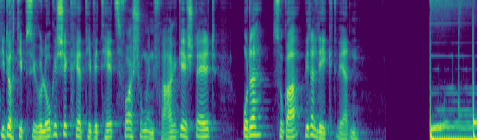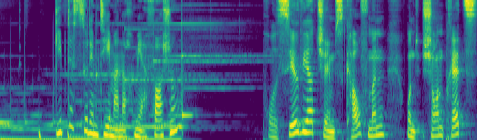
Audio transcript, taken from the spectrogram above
die durch die psychologische Kreativitätsforschung in Frage gestellt oder sogar widerlegt werden. Gibt es zu dem Thema noch mehr Forschung? Paul Sylvia, James Kaufmann und Sean Pretz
